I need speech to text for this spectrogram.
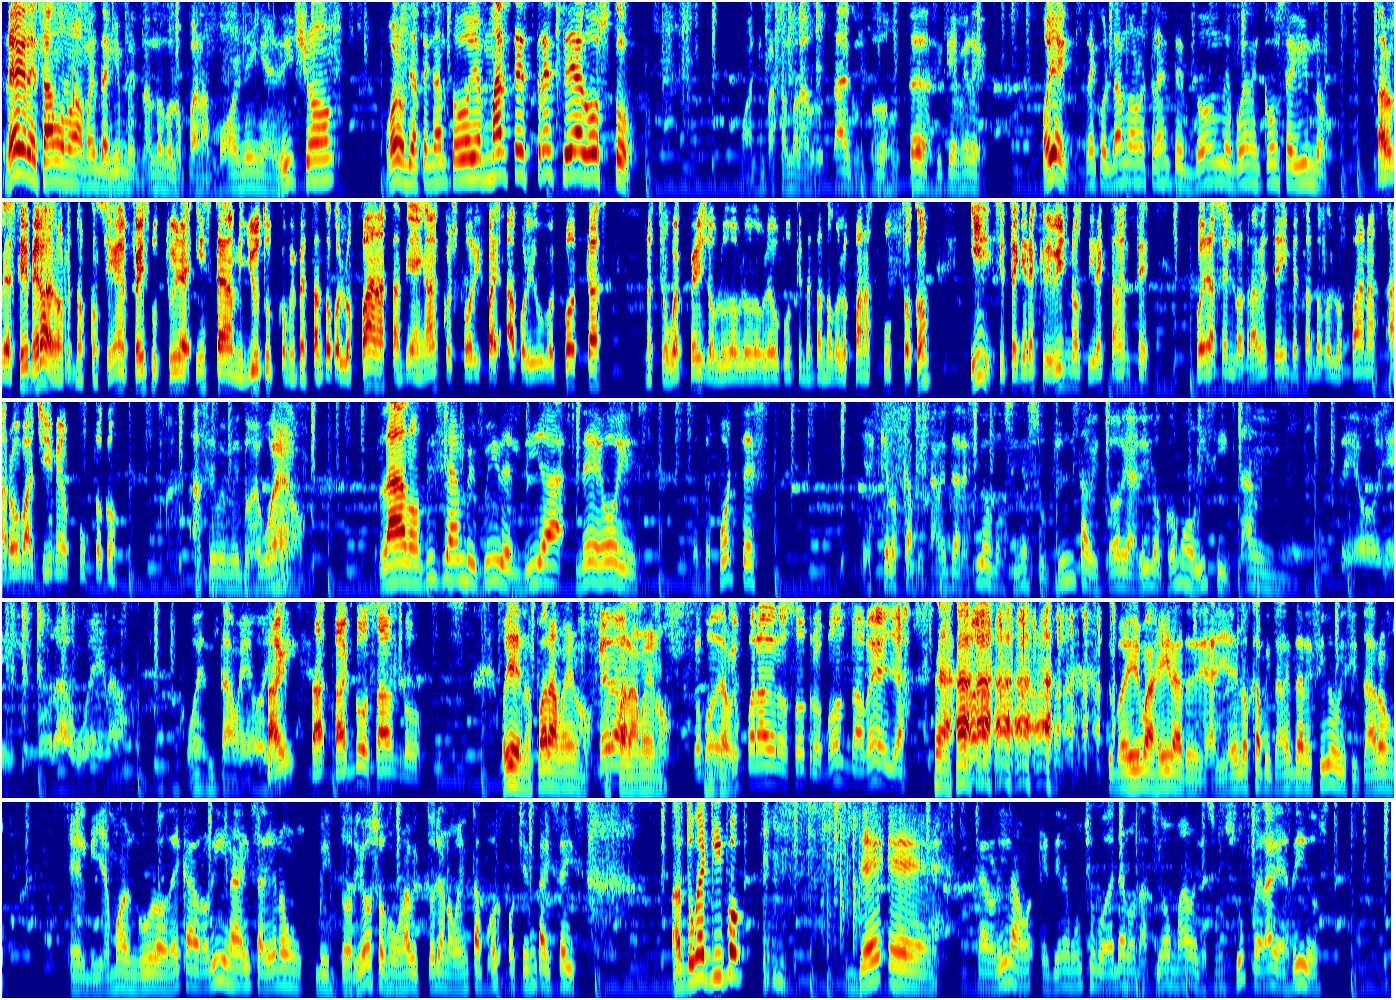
Regresamos nuevamente aquí inventando con los panas Morning Edition. Buenos días, tengan todos. Hoy es martes 3 de agosto. Estamos aquí pasando la brutal con todos ustedes. Así que miren, oye, recordando a nuestra gente dónde pueden conseguirnos. Claro que sí, mira, nos, nos, consiguen en Facebook, Twitter, Instagram y YouTube como Inventando con los Panas, también en Anchor, Spotify, Apple y Google Podcast, nuestro webpage www.inventandoconlospanas.com y si usted quiere escribirnos directamente, puede hacerlo a través de inventando con los. Así mismo es bueno. La noticia MVP del día de hoy, los deportes, y es que los capitanes de Arecibo consiguen su quinta victoria al hilo como visitante. Oye, enhorabuena. Cuéntame, oye. Estás gozando. Oye, no es para menos. Mira, no es para menos. Como Cuéntame. decía un pana de nosotros, Monda Bella. pues imagínate, ayer los capitanes de Arecibo visitaron el Guillermo Angulo de Carolina y salieron victoriosos con una victoria 90 por 86 ante un equipo de eh, Carolina que tiene mucho poder de anotación, mano, y que son súper aguerridos.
